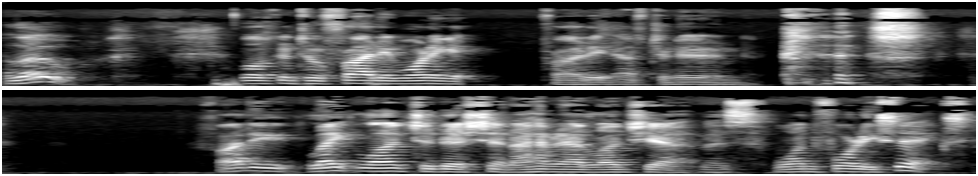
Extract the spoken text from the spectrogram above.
Hello. Welcome to a Friday morning, Friday afternoon. Friday late lunch edition. I haven't had lunch yet, it's 146.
